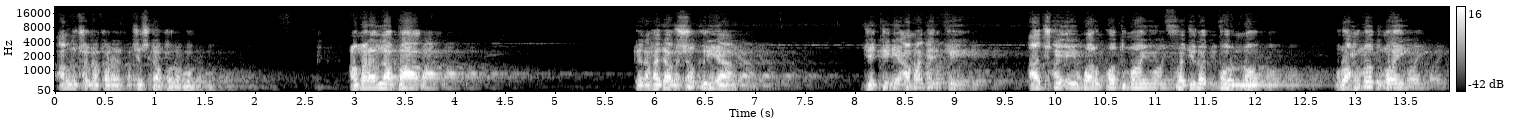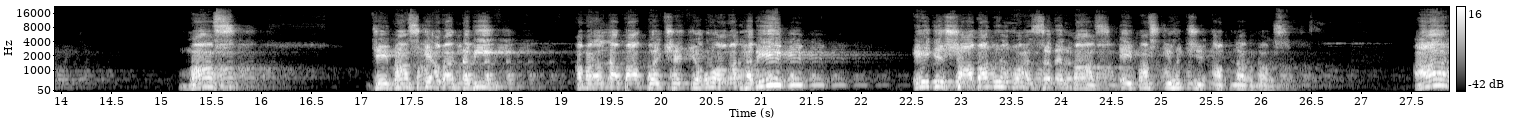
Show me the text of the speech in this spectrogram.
আলোচনা করার চেষ্টা করব। আমার আল্লাহ পাক হাজার শুক্রিয়া যে তিনি আমাদেরকে আজকে এই বরকতময়, ফজিলতপূর্ণ, রহমতময় মাস, যে মাসকে আমার নবী, আমার আল্লাহ পাক বলছেন যে, ও আমার হাবিব, এই যে শাবানুল মুআজ্জামের মাস, এই মাসটি হচ্ছে আপনার মাস। আর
